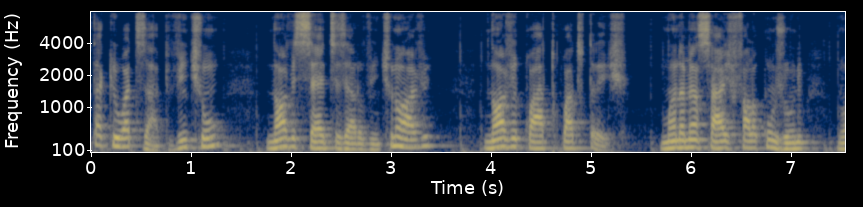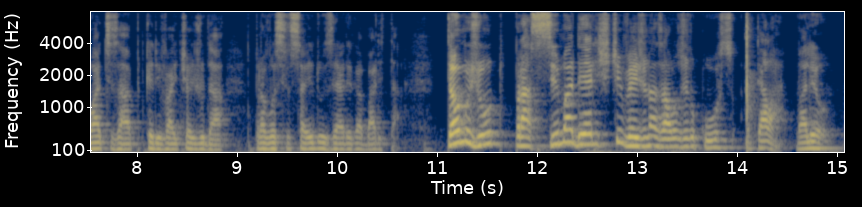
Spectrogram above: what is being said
tá aqui o WhatsApp, 21 97029 9443. manda mensagem, fala com o Júnior no WhatsApp que ele vai te ajudar para você sair do zero e gabaritar. Tamo junto, pra cima deles, te vejo nas aulas do curso. Até lá, valeu!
